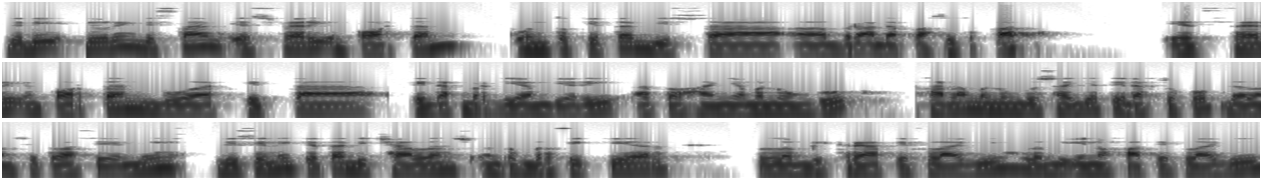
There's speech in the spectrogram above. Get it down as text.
Jadi during this time is very important untuk kita bisa uh, beradaptasi cepat. It's very important buat kita tidak berdiam diri atau hanya menunggu karena menunggu saja tidak cukup dalam situasi ini. Di sini kita di challenge untuk berpikir lebih kreatif lagi, lebih inovatif lagi,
